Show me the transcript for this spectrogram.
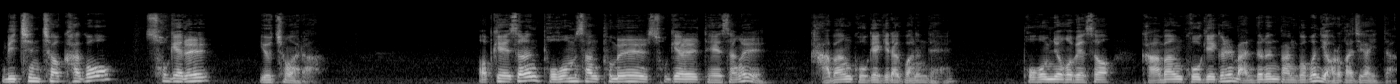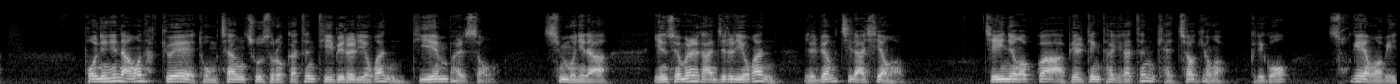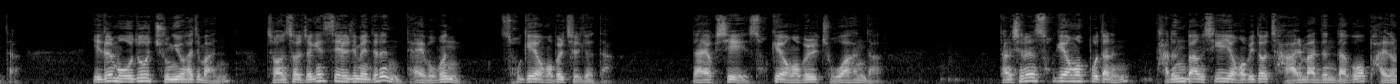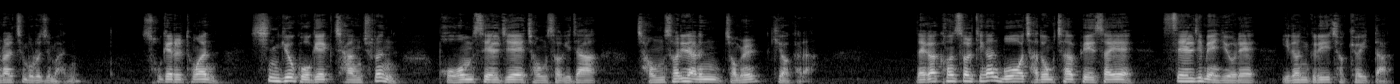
미친 척하고 소개를 요청하라. 업계에서는 보험 상품을 소개할 대상을 가방 고객이라고 하는데 보험 영업에서 가방 고객을 만드는 방법은 여러 가지가 있다. 본인이 나온 학교의 동창 주소록 같은 DB를 이용한 DM 발송, 신문이나 인쇄물 간지를 이용한 일명 찌라시 영업, 지인 영업과 빌딩 타기 같은 개척 영업, 그리고 소개 영업이 있다. 이들 모두 중요하지만 전설적인 세일즈맨들은 대부분 소개 영업을 즐겼다. 나 역시 소개 영업을 좋아한다. 당신은 소개 영업보다는 다른 방식의 영업이 더 잘 맞는다고 반론할지 모르지만 소개를 통한 신규 고객 창출은 보험 세일즈의 정석이자 정설이라는 점을 기억하라. 내가 컨설팅한 모 자동차 회사의 세일즈 매뉴얼에 이런 글이 적혀 있다.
